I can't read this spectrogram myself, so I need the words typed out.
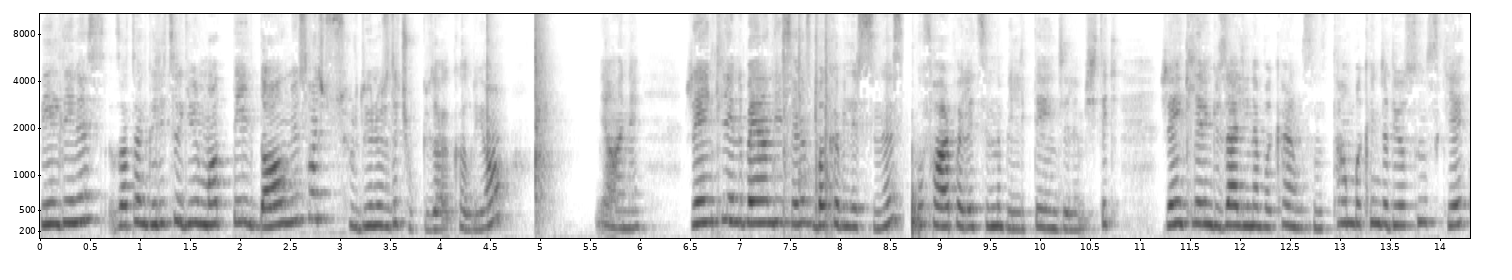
bildiğiniz zaten glitter gibi mat değil dağılmıyor. Sadece sürdüğünüzde çok güzel kalıyor. Yani Renklerini beğendiyseniz bakabilirsiniz. Bu far paletini birlikte incelemiştik. Renklerin güzelliğine bakar mısınız? Tam bakınca diyorsunuz ki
